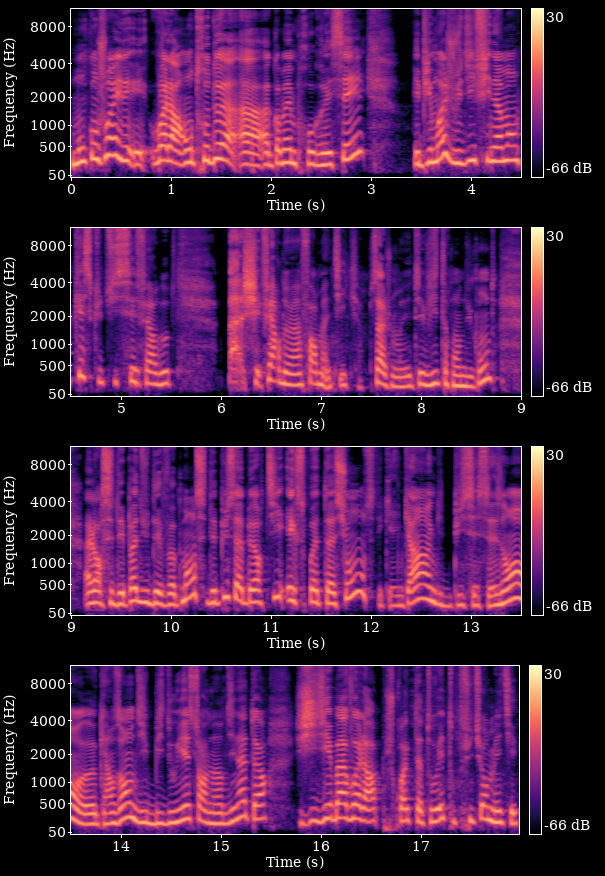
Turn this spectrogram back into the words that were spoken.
Mon conjoint, voilà, entre deux, a, quand même progressé. Et puis moi, je lui dis finalement, qu'est-ce que tu sais faire d'autre? Bah, je sais faire de l'informatique. Ça, je m'en étais vite rendu compte. Alors, c'était pas du développement, c'était plus la partie exploitation. C'était quelqu'un qui, depuis ses 16 ans, 15 euh, ans, dit bidouiller sur un ordinateur. J'y dis, bah voilà, je crois que tu as trouvé ton futur métier.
